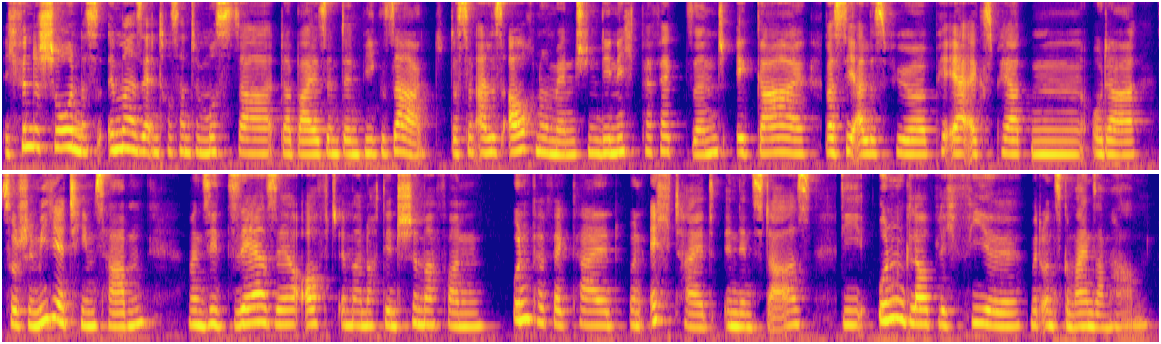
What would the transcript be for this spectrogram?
Ich finde schon, dass immer sehr interessante Muster dabei dabei sind, denn wie gesagt, das sind alles auch nur Menschen, die nicht perfekt sind, egal was sie alles für PR-Experten oder Social-Media-Teams haben. Man sieht sehr, sehr oft immer noch den Schimmer von Unperfektheit und Echtheit in den Stars, die unglaublich viel mit uns gemeinsam haben.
